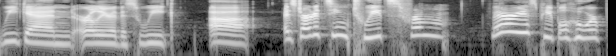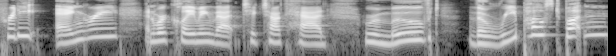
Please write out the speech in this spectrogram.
weekend earlier this week, uh, I started seeing tweets from various people who were pretty angry and were claiming that TikTok had removed the repost button.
